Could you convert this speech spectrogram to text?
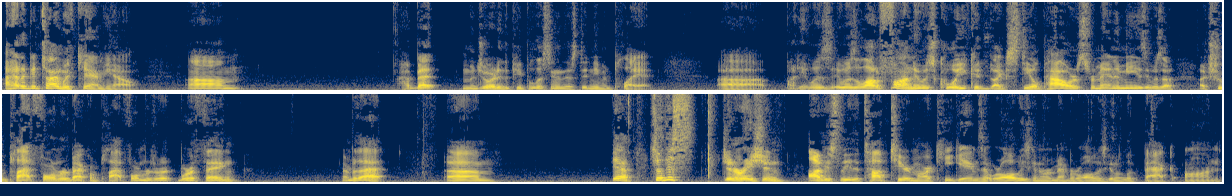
I had a good time with Kameo. Um, I bet majority of the people listening to this didn't even play it. Uh, but it was it was a lot of fun. It was cool. You could like steal powers from enemies. It was a, a true platformer back when platformers were, were a thing. Remember that? Um, yeah. So this generation, obviously, the top tier marquee games that we're always going to remember, we're always going to look back on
